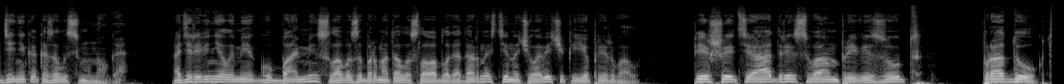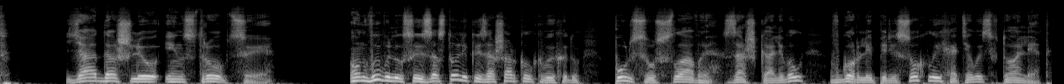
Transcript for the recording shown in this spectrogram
Денег оказалось много. Одеревенелыми губами Слава забормотала слова благодарности, но человечек ее прервал. «Пишите адрес, вам привезут продукт. Я дошлю инструкции». Он вывалился из-за столика и зашаркал к выходу. Пульс у Славы зашкаливал, в горле пересохло и хотелось в туалет.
